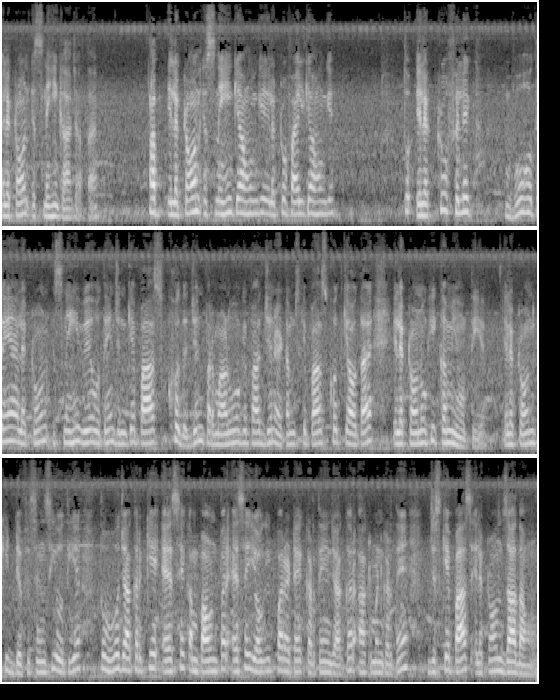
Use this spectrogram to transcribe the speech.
इलेक्ट्रॉन स्नेही कहा जाता है। अब इलेक्ट्रॉन स्नेही क्या होंगे, इलेक्ट्रोफाइल क्या होंगे? तो इलेक्ट्रोफिलिक वो होते हैं इलेक्ट्रॉन स्नेही वे होते हैं जिनके पास खुद, जिन परमाणुओं के पास, जिन एटम्स के पास खुद क्या होता है? इलेक्ट्रॉनों की कमी होती है। इलेक्ट्रॉन की डिफिशेंसी होती है तो वो जाकर के ऐसे कंपाउंड पर, ऐसे यौगिक पर अटैक करते हैं, जाकर आक्रमण करते हैं, जिसके पास इलेक्ट्रॉन ज़्यादा हों,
